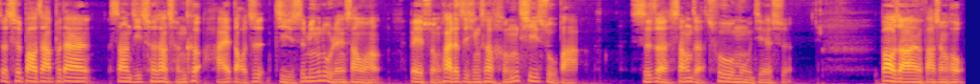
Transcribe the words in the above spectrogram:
这次爆炸不但伤及车上乘客，还导致几十名路人伤亡，被损坏的自行车横七竖八，死者伤者触目皆是。爆炸案发生后，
